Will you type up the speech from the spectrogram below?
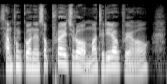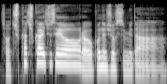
상품권은 surprise로 엄마 드리려고요. 저 축하 축하해주세요. 라고 보내주셨습니다.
